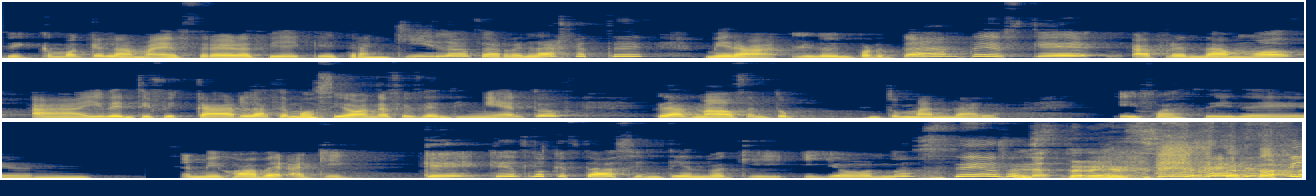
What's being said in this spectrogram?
sí como que la maestra era así de que tranquila, o sea, relájate. Mira, lo importante es que aprendamos a identificar las emociones y sentimientos plasmados en tu, en tu mandala. Y fue así de... Mm, y me dijo, a ver, aquí, ¿qué, ¿qué es lo que estabas sintiendo aquí? Y yo, no sé, o sea... Estrés. sí,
